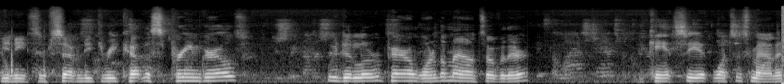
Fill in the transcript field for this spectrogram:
You need some 73 Cutlass Supreme grilles. We did a little repair on one of the mounts over there. You can't see it once it's mounted.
